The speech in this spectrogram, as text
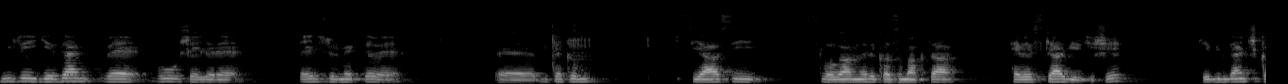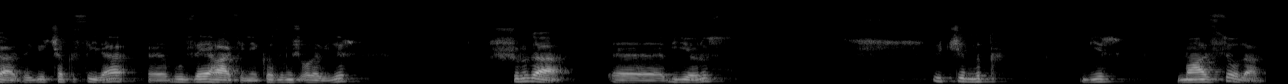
müzeyi gezen ve bu şeylere el sürmekte ve e, bir takım siyasi sloganları kazımakta heveskar bir kişi cebinden çıkardığı bir çakısıyla e, bu Z harfini kazımış olabilir. Şunu da e, biliyoruz. 3 yıllık bir mazisi olan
